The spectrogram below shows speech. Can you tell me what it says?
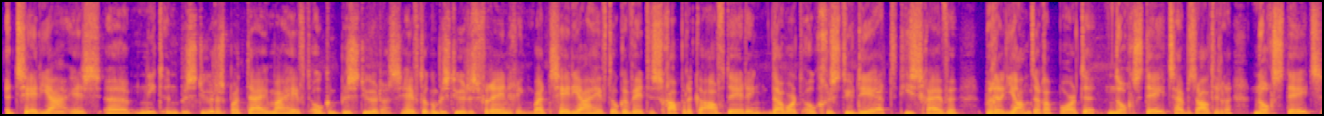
het CDA is eh, niet een bestuurderspartij, maar heeft ook een bestuurders. Heeft ook een bestuurdersvereniging. Maar het CDA heeft ook een wetenschappelijke afdeling. Daar wordt ook gestudeerd. Die schrijven briljante rapporten. Nog steeds, hebben ze altijd nog steeds.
